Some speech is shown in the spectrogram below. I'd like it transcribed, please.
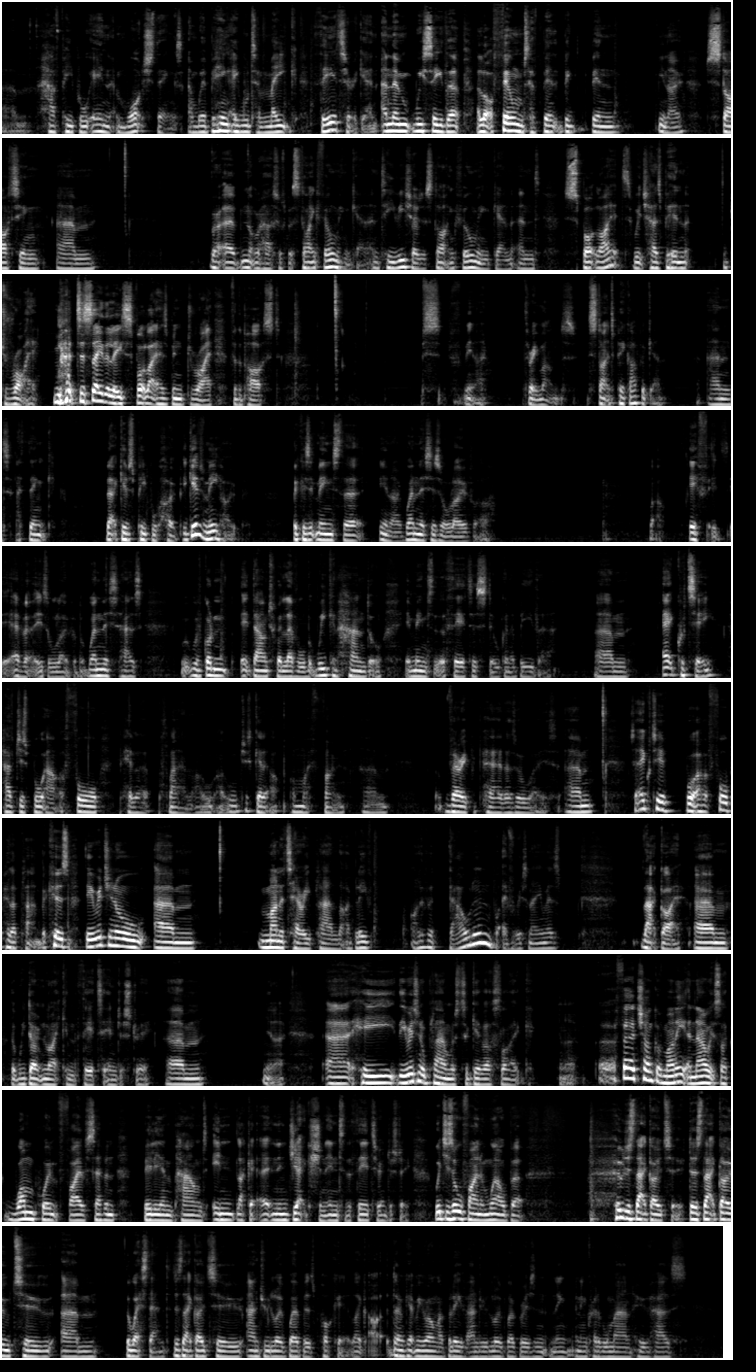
um, have people in and watch things, and we're being able to make theatre again. And then we see that a lot of films have been been, you know, starting. Um, uh, not rehearsals, but starting filming again, and TV shows are starting filming again. And Spotlight, which has been dry, to say the least, Spotlight has been dry for the past, you know, three months. Starting to pick up again and I think that gives people hope. It gives me hope because it means that you know when this is all over. Well, if it ever is all over, but when this has, we've gotten it down to a level that we can handle. It means that the theatre's still going to be there. Um, Equity have just brought out a four pillar plan. I will, I will, just get it up on my phone. Um, very prepared as always. Um, so Equity have brought up a four pillar plan because the original um, monetary plan that I believe Oliver Dowden, whatever his name is, that guy um, that we don't like in the theatre industry. Um, you know, uh, he the original plan was to give us like you know a fair chunk of money, and now it's like one point five seven billion pounds in like a, an injection into the theatre industry, which is all fine and well, but who does that go to? Does that go to um, the West End? Does that go to Andrew Lloyd Webber's pocket? Like, uh, don't get me wrong, I believe Andrew Lloyd Webber is an, an incredible man who has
